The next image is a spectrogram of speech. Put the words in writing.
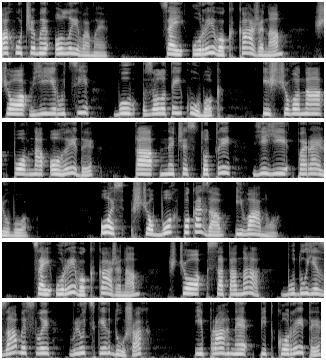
пахучими оливами. Цей уривок каже нам, що в її руці був золотий кубок, і що вона повна огиди та нечистоти її перелюбу. Ось що Бог показав Івану. Цей уривок каже нам, що сатана будує замисли в людських душах і прагне підкорити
